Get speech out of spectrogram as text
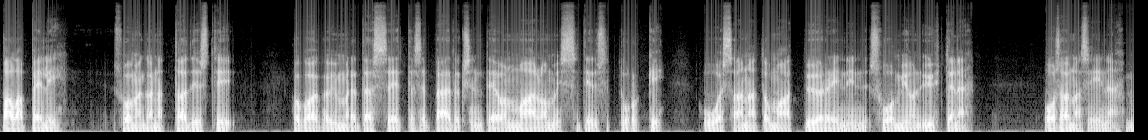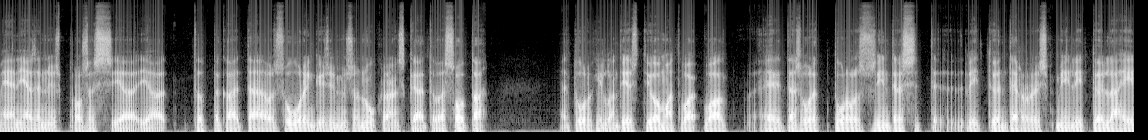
palapeli. Suomen kannattaa tietysti koko ajan ymmärtää se, että se päätöksenteon maailma, missä tietysti Turkki, USA, NATO-maat pyörii, niin Suomi on yhtenä osana siinä meidän jäsenyysprosessia. Ja totta kai tämä on suurin kysymys on Ukrainassa käytävä sota – ja Turkilla on tietysti omat va- va- erittäin suuret turvallisuusintressit liittyen terrorismiin, liittyen lähi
